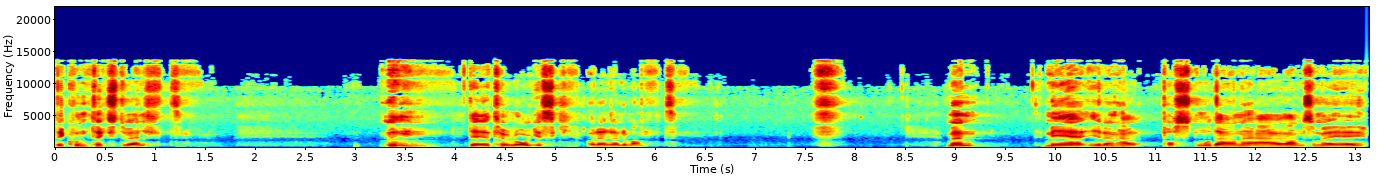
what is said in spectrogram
Det er kontekstuelt. Det er teologisk, og det er relevant. Men vi i denne postmoderne æraen som vi er i,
